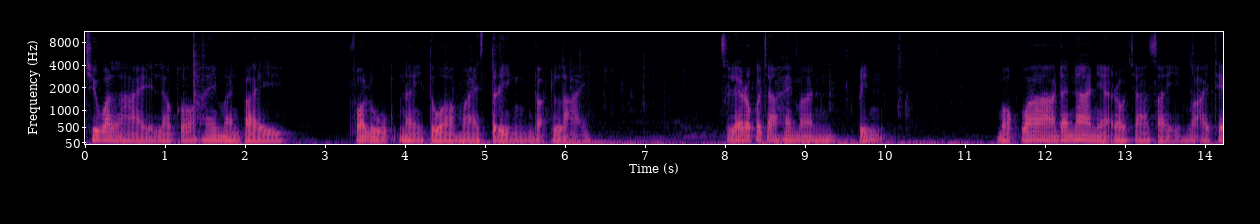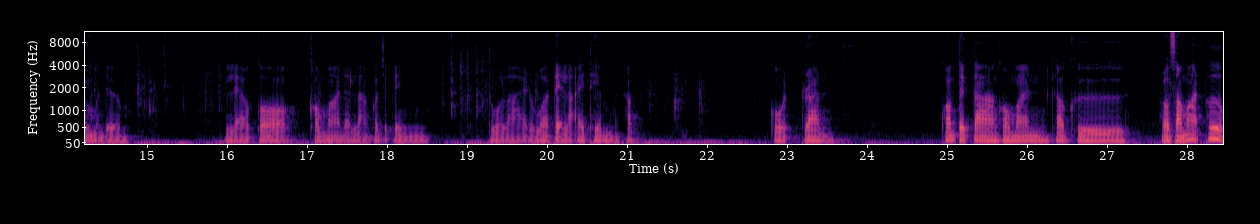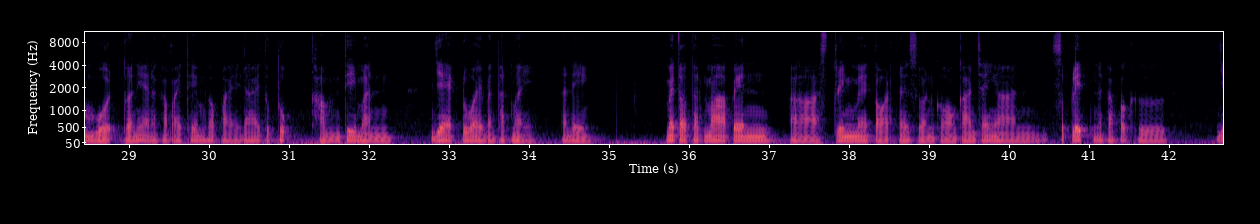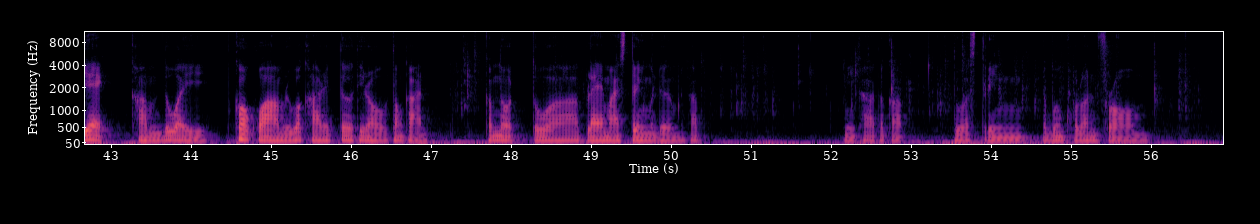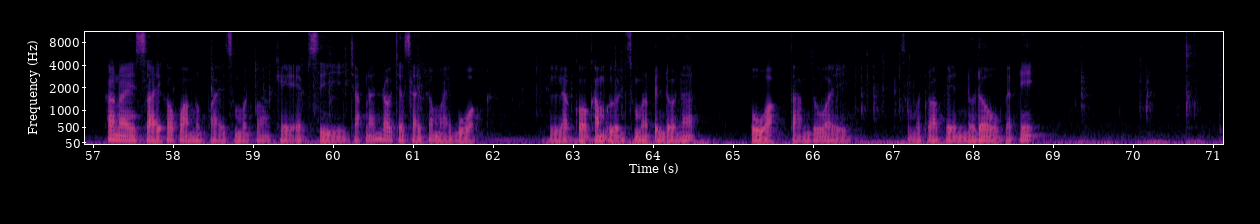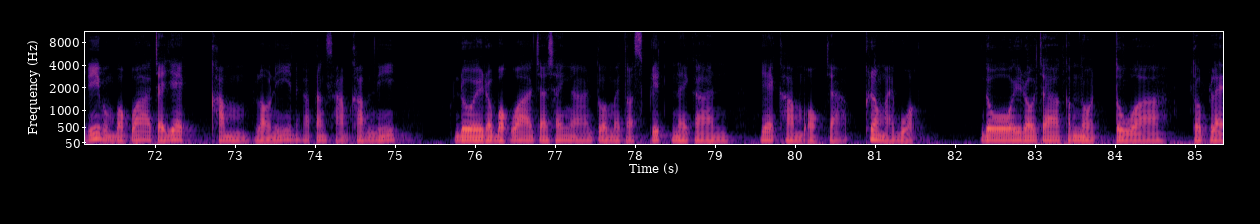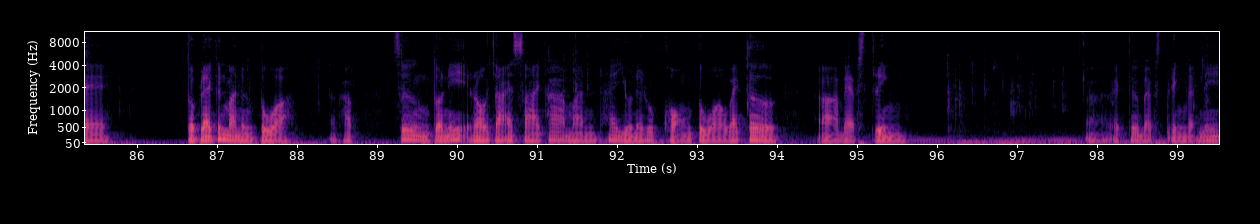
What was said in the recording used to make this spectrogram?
ชื่อว่า line แล้วก็ให้มันไป for loop ในตัว my string line เสร็จแล้วเราก็จะให้มัน print บอกว่าด้านหน้าเนี่ย เราจะใส่ว่า item เหมือนเดิม แล้วก็คอมมาด้านหลังก็จะเป็น ตัวลายหรือว่าแต่ละไอเทมนะครับ กด run ความแตกต่างของมันก็คือ เราสามารถเพิ่ม word ตัวนี้นะครับไอเทมเข้าไปได้ทุกๆคำที่มันแยกด้วยบรรทัดใหม่นั่นเอง method ถัดมาเป็น string method ในส่วนของการใช้งาน split นะครับ ก็คือแยกคำด้วยข้อความหรือว่า character ที่เราต้องการ กำหนดตัวแปล my string เหมือนเดิมนะครับ มีค่าเท่ากับตัว string double colon from ข้างในใส่ข้อความลงไปสมมติว่า kfc จากนั้นเราจะใส่เครื่องหมายบวก แล้วก็คำอื่นสมมติว่าเป็นโดนัทบวกตามด้วย สมมติว่าเป็น noodle แบบนี้ ทีนี้ผมบอกว่าจะแยกคำเหล่านี้นะครับ ทั้ง 3คำนี้ โดยเราบอกว่าจะใช้งานตัว method split ในการแยกคำออกจากเครื่องหมายบวก โดยเราจะกำหนดตัวตัวแปร ตัวแปรขึ้นมา 1 ตัวนะครับ ซึ่งตัวนี้เราจะ assign ค่ามันให้อยู่ในรูปของตัว vector แบบ string vector แบบ string แบบนี้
